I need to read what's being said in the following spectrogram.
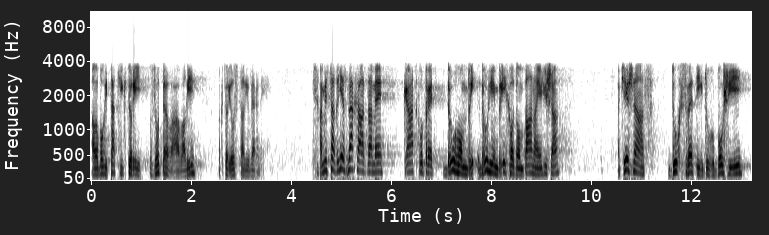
ale boli takí, ktorí zotrvávali a ktorí ostali verní. A my sa dnes nachádzame krátko pred druhom, druhým príchodom pána Ježiša. A tiež nás Duch Svetý, Duch Boží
